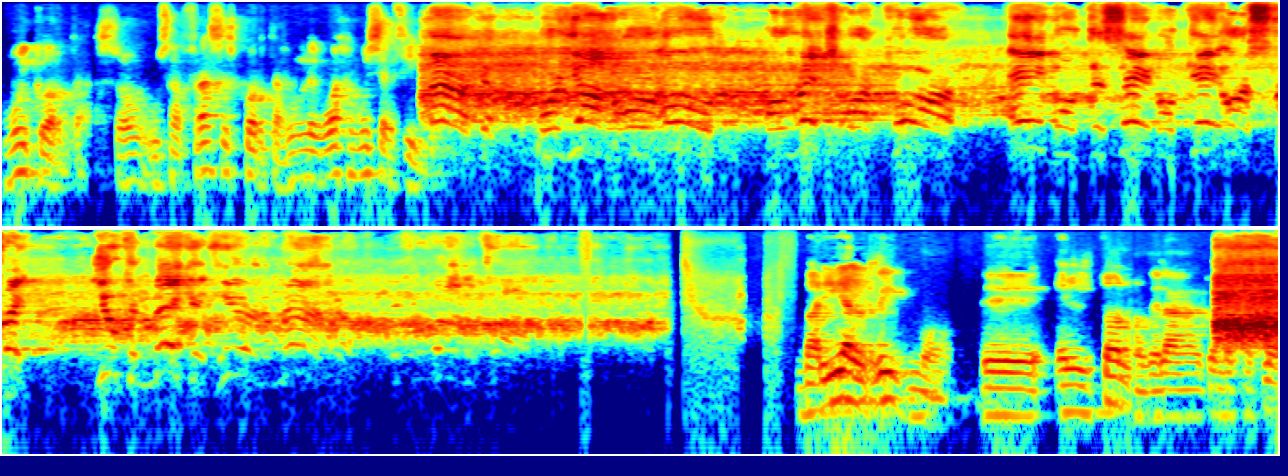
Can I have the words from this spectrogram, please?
muy cortas. Son, usa frases cortas, un lenguaje muy sencillo. American, or young, or old, or rich, or poor, able, disabled, gay, or straight. You can make it here in America. Varía el ritmo, eh, el tono de la conversación.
